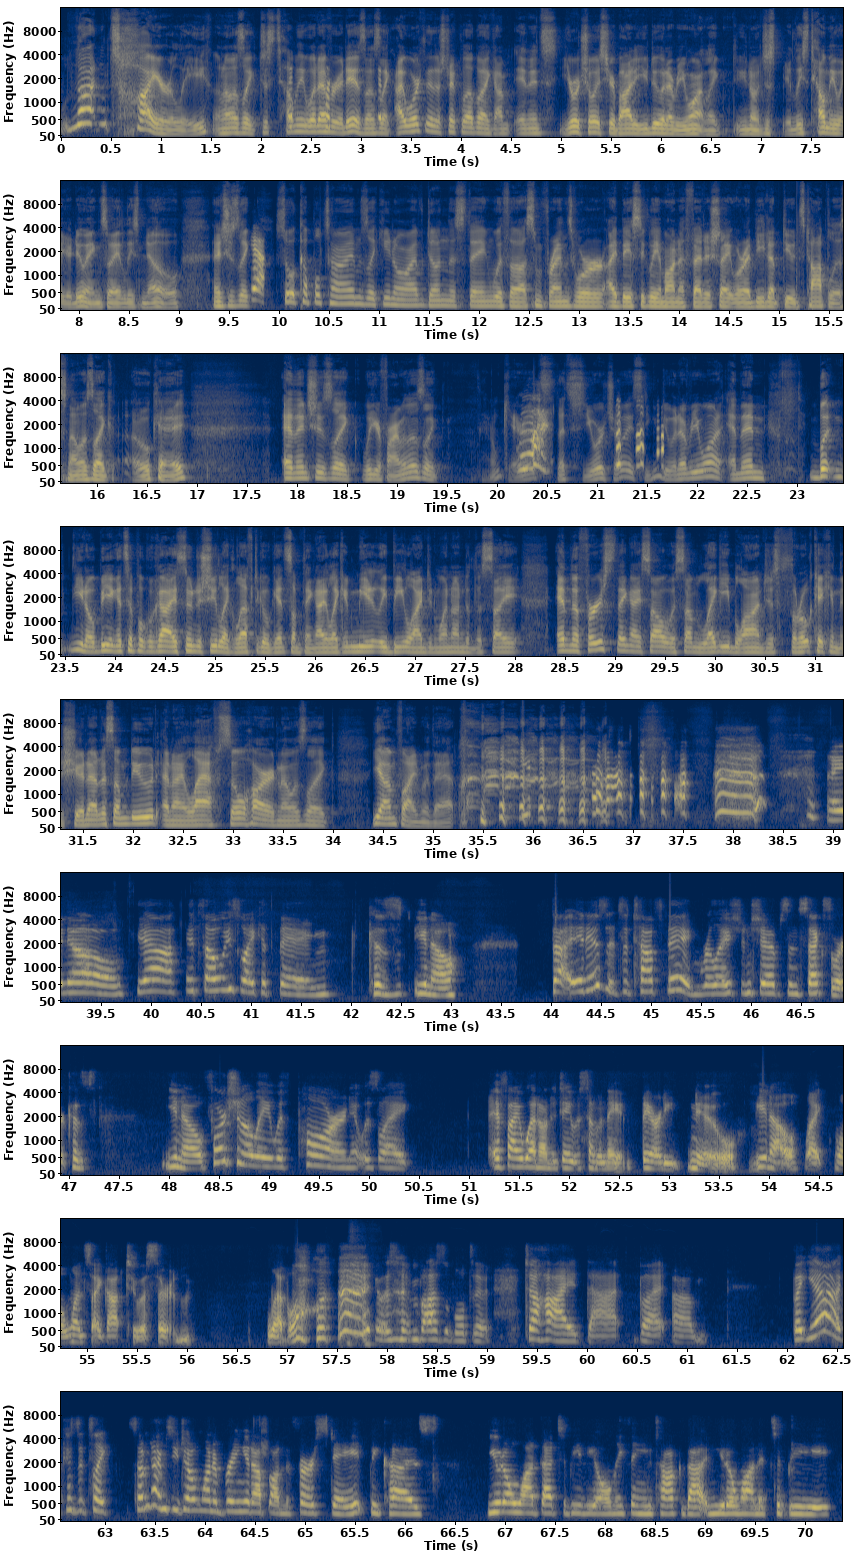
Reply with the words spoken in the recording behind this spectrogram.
not entirely. And I was like, just tell me whatever it is. I was like, I worked at a strip club, like I'm, and it's your choice, your body. You do whatever you want. Like, you know, just at least tell me what you're doing, so I at least know. And she's like, yeah. so a couple times, like, you know, I've done this thing with uh, some friends where I basically am on a fetish site where I beat up dudes topless, and I was like, okay. And then she's like, "Well, you're fine with this?" Like, I don't care. That's, that's, your choice. You can do whatever you want. And then, but you know, being a typical guy, as soon as she like left to go get something, I like immediately beelined and went onto the site. And the first thing I saw was some leggy blonde just throat kicking the shit out of some dude, and I laughed so hard, and I was like, "Yeah, I'm fine with that." I know. Yeah, it's always like a thing because you know, that it is. It's a tough thing, relationships and sex work, because you know, fortunately with porn, it was like if I went on a date with someone they they already knew, you know, like well once I got to a certain level, it was impossible to to hide that. But um but yeah, cuz it's like sometimes you don't want to bring it up on the first date because you don't want that to be the only thing you talk about and you don't want it to be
